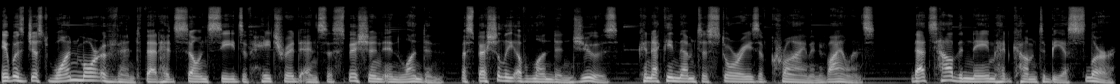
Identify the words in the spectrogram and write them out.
It was just one more event that had sown seeds of hatred and suspicion in London, especially of London Jews, connecting them to stories of crime and violence. That's how the name had come to be a slur.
